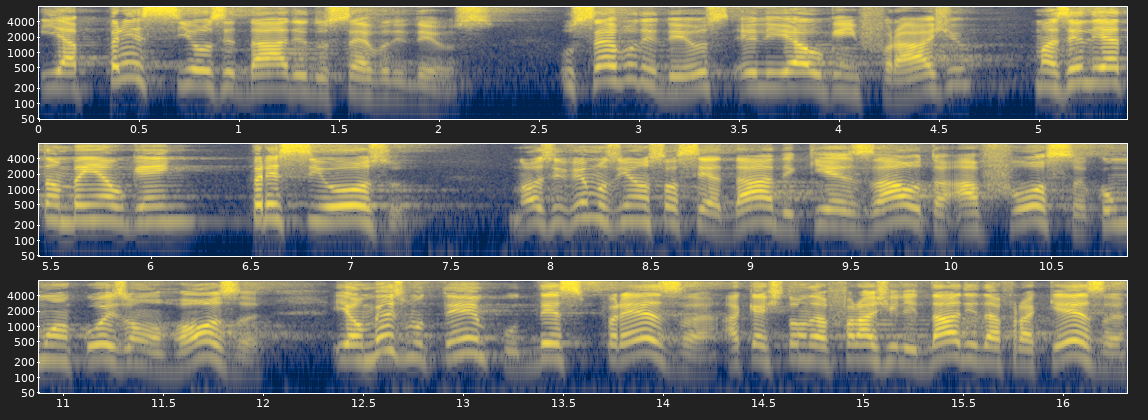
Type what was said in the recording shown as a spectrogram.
e a preciosidade do servo de Deus. O servo de Deus, ele é alguém frágil, mas ele é também alguém precioso. Nós vivemos em uma sociedade que exalta a força como uma coisa honrosa e, ao mesmo tempo, despreza a questão da fragilidade e da fraqueza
